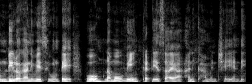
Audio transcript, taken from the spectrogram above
హుండీలో కానీ వేసి ఉంటే ఓం నమో వెంకటేశాయ అని కామెంట్ చేయండి.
